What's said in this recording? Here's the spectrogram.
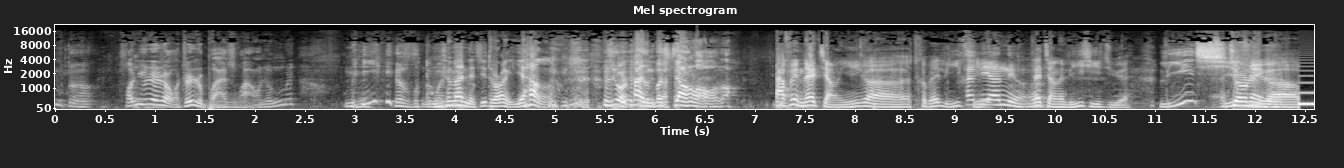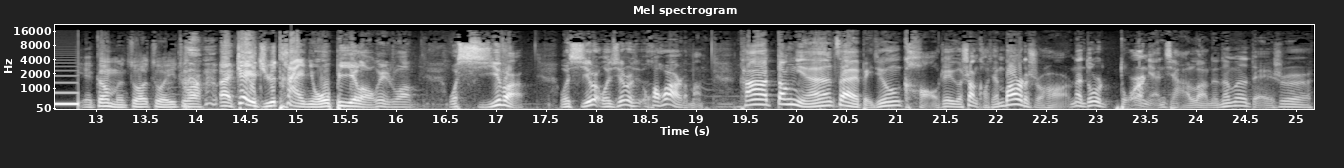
传局这事儿我真是不爱传，我就没没意思。你先把你的鸡腿儿给咽了，鸡腿儿太他妈香了，我操！大飞，你再讲一个特别离奇你再讲个离奇局，离奇，就是那。个也跟我们坐坐一桌，哎，这局太牛逼了！我跟你说，我媳妇儿，我媳妇儿，我媳妇儿画画的嘛。她当年在北京考这个上考前班的时候，那都是多少年前了？那他妈得是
